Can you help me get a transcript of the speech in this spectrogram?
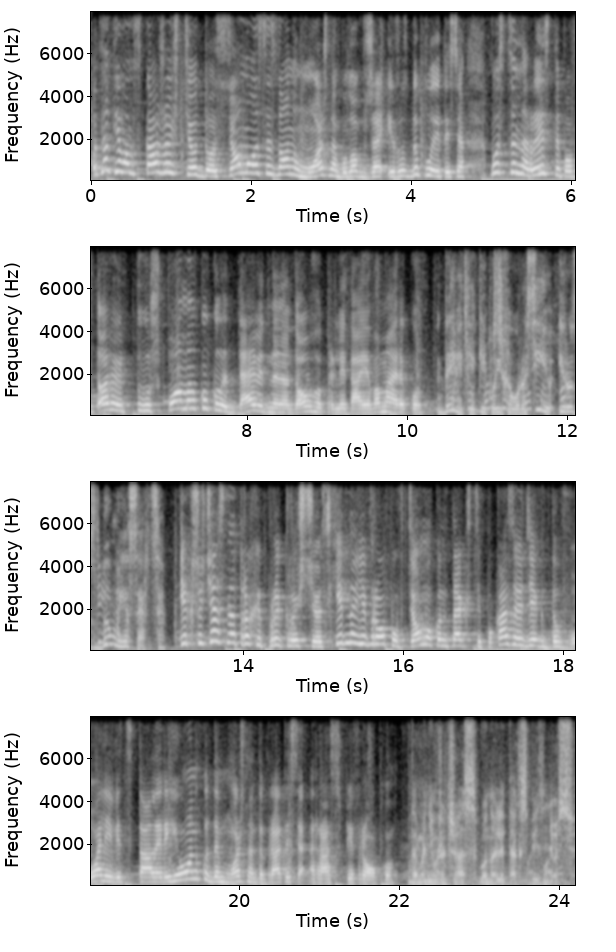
Однак я вам скажу, що до сьомого сезону можна було б вже і роздоплитися, бо сценаристи повторюють ту ж помилку, коли Девід ненадовго прилітає в Америку. Девід, який поїхав у Росію і розбив моє серце. Якщо чесно, трохи прикро, що східну Європу в цьому контексті показують як доволі відсталий регіон, куди можна добратися раз в півроку. Та мені вже час, бо на літак спізнюсь.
